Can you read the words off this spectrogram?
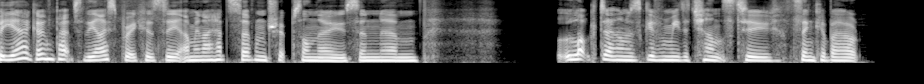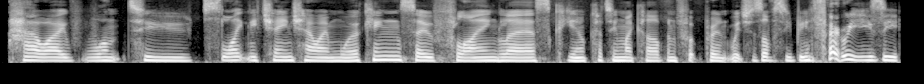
But yeah, going back to the icebreakers, the, I mean, I had seven trips on those. And um, lockdown has given me the chance to think about how I want to slightly change how I'm working. So flying less, you know, cutting my carbon footprint, which has obviously been very easy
